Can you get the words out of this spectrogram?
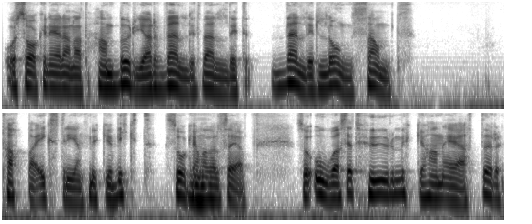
Och saken är den att han börjar väldigt, väldigt, väldigt långsamt tappa extremt mycket vikt. Så kan man Mm. väl säga. Så oavsett hur mycket han äter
